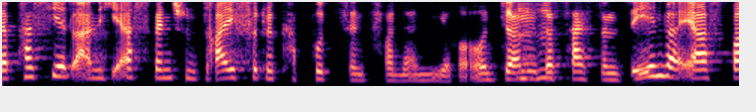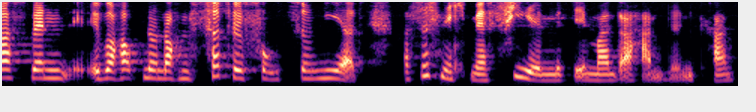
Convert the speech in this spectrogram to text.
der passiert eigentlich erst, wenn schon drei Viertel kaputt sind von der Niere. Und dann, mhm. das heißt, dann sehen wir erst was, wenn überhaupt nur noch ein Viertel funktioniert. Das ist nicht mehr viel, mit dem man da handeln kann.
